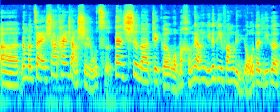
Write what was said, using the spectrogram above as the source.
呃，那么在沙滩上是如此，但是呢，这个我们衡量一个地方旅游的一个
